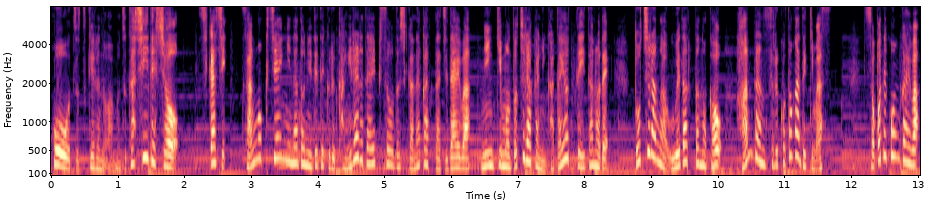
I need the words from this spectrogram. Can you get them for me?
甲をつつけるのは難しいでしょう。しかし三国志演義などに出てくる限られたエピソードしかなかった時代は人気もどちらかに偏っていたのでどちらが上だったのかを判断することができます。そこで今回は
